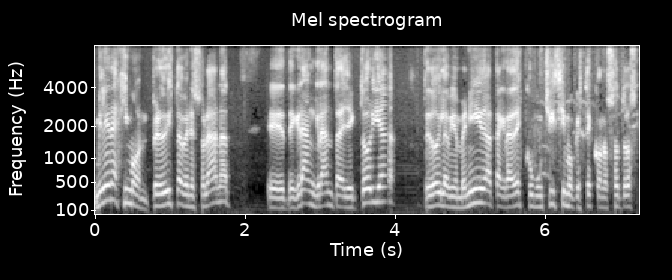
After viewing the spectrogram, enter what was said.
Milena Jimón, periodista venezolana eh, de gran, gran trayectoria, te doy la bienvenida, te agradezco muchísimo que estés con nosotros,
